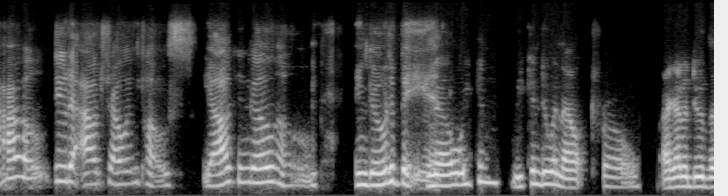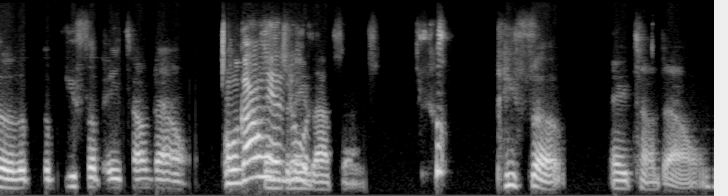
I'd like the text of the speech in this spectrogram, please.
I'll do the outro and post. Y'all can go home and go to bed. No, we can we can do an outro. I gotta do the the, the piece of A Town Down. Well, go ahead and in do Janae's it. absence. Piece of A Town Down.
